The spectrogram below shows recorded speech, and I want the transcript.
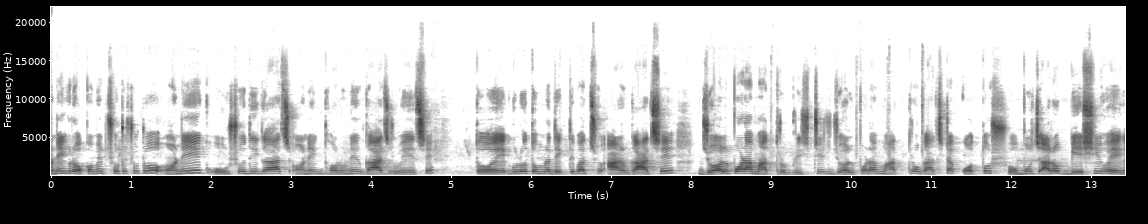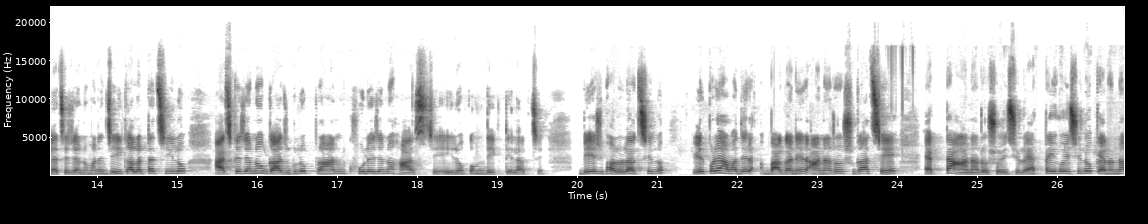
অনেক রকমের ছোট ছোট অনেক ঔষধি গাছ, অনেক ধরনের গাছ রয়েছে। তো এগুলো তোমরা দেখতে পাচ্ছ। আর গাছে জল পড়া মাত্র, বৃষ্টির জল পড়া মাত্র। গাছটা কত সবুজ আরও বেশি হয়ে গেছে যেন মানে যেই কালারটা ছিল, আজকে যেন গাছগুলো প্রাণ খুলে যেন হাসছে এই রকম দেখতে লাগছে। বেশ ভালো লাগছিল। এরপরে আমাদের বাগানের আনারস গাছে একটা আনারস হয়েছিল। একটাই হয়েছিল কেননা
